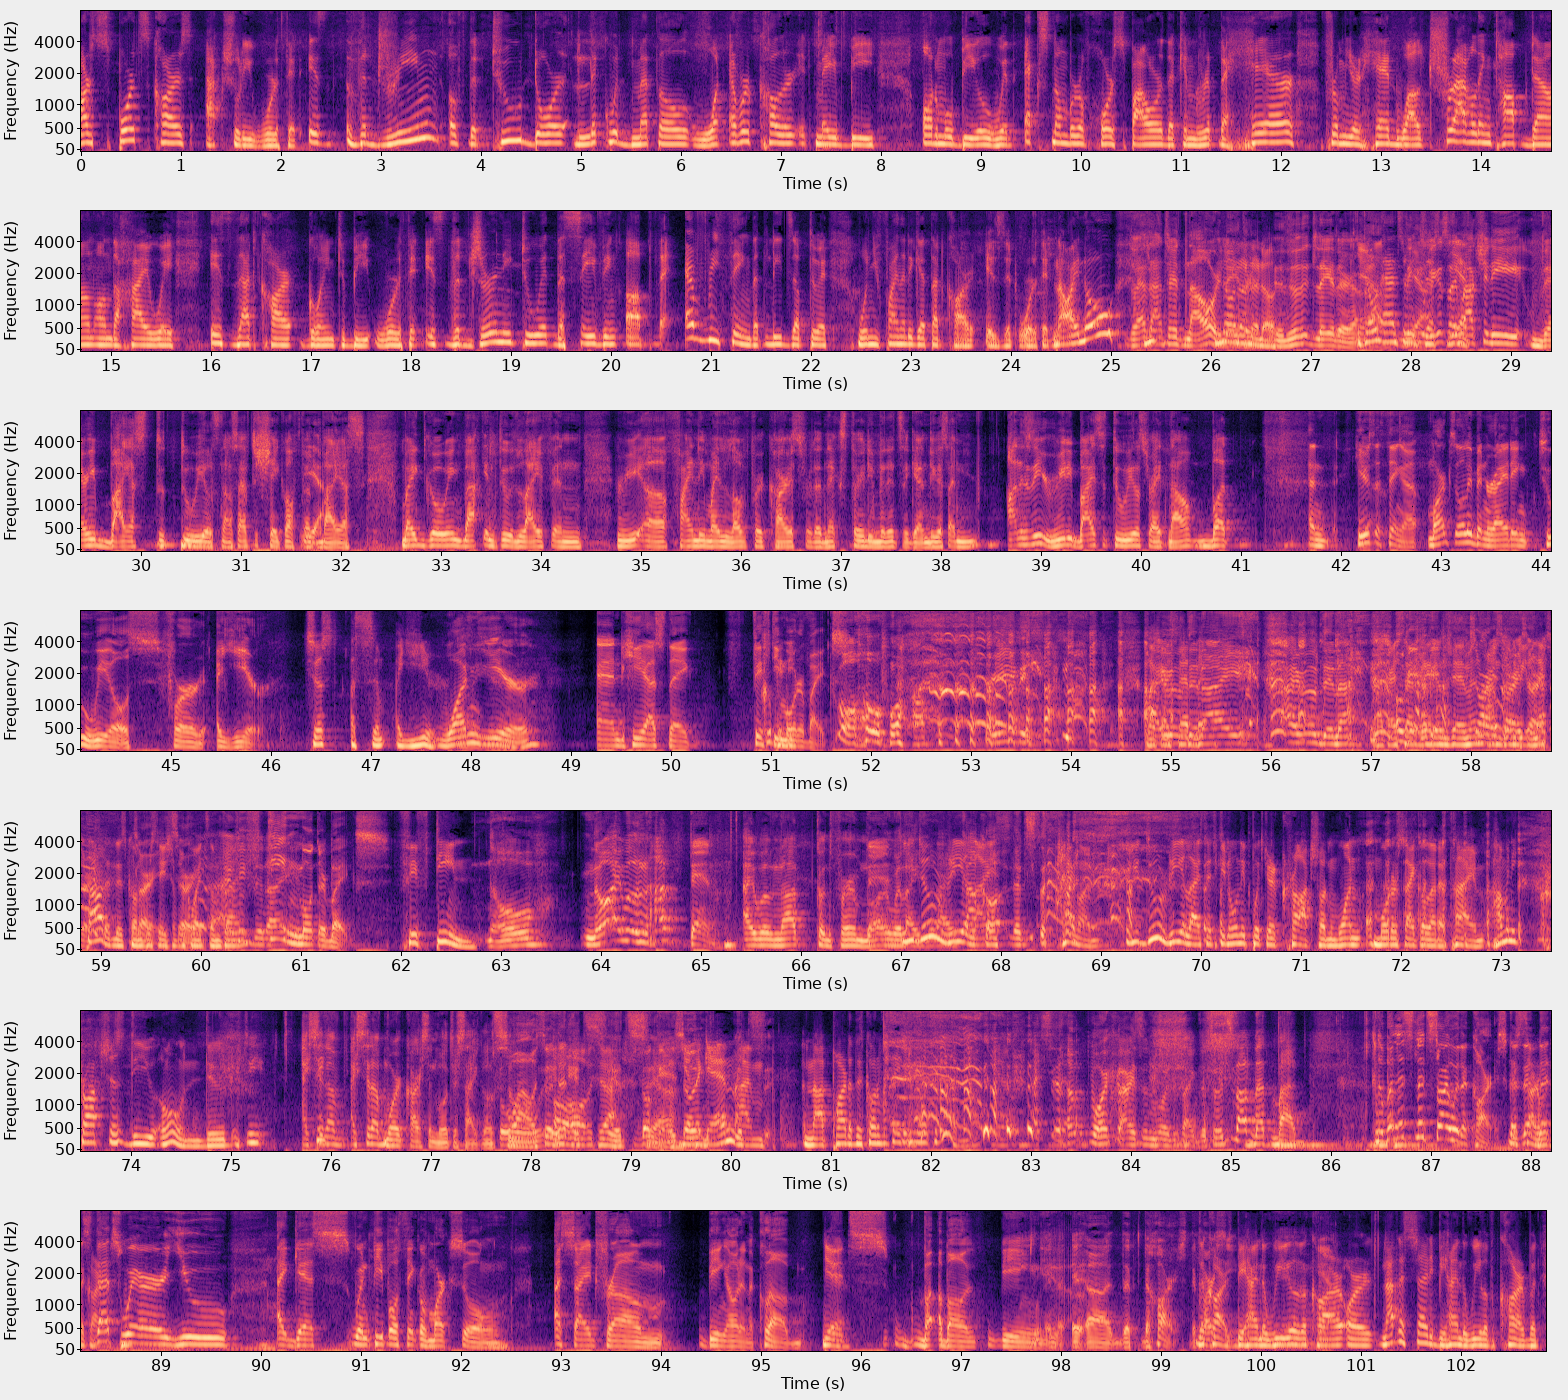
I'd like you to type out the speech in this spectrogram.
are sports cars actually worth it? Is the dream of the two door liquid metal, whatever color it may be, automobile with X number of horsepower that can rip the hair from your head while traveling top down on the highway, is that car going to be worth it? Is the journey to it, the saving up, the everything that leads up to it, when you finally get that car, is it worth it? Now I know Do I have to answer it now or No, no, later? no, no. Do it later. Don't answer it just because I'm actually very biased to two wheels now, so I have to shake off that Yeah. bias by going back into life and re, uh, finding my love for cars for the next 30 minutes again. Because I'm honestly really biased to two wheels right now, but And here's the thing: uh, Mark's only been riding two wheels for a year, just a sim a year. one year, and he has like fifty motorbikes. oh wow, really? I, I will said, deny. I will deny. Like I Okay, said, okay. ladies and gentlemen, Sorry, I'm sorry, going sorry, left sorry. out in this Sorry, conversation for quite some time. Fifteen motorbikes. 15. no, no, I will not. Ten. I will not confirm, nor will You I. do deny. realize, That's hang on, you do realize that you can only put your crotch on one motorcycle at a time. How many crotches do you own, dude? Do you, I still have I still have more cars and motorcycles. So Wow, so it- that- it's, Oh, it's, okay, yeah. so yet again, I'm not part of this conversation once again. I still have more cars and motorcycles, so it's not that bad. No, but let's let's start with the cars because start with that's cars. that's where you, I guess, when people think of Mark Soong, aside from being out in a club, Yeah. it's b- about being in, uh, the the cars, the, the car cars scene. behind the wheel of the car, or not necessarily behind the wheel of a car, but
